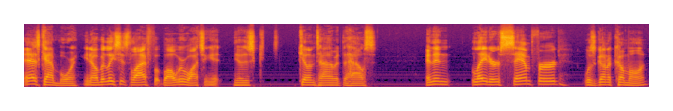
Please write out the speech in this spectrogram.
Yeah, it's kind of boring, you know, but at least it's live football. We're watching it, you know, just killing time at the house. And then later, Samford was going to come on,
